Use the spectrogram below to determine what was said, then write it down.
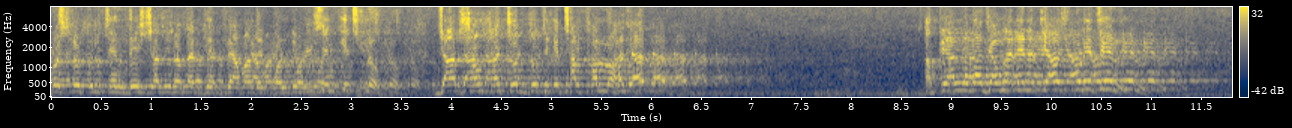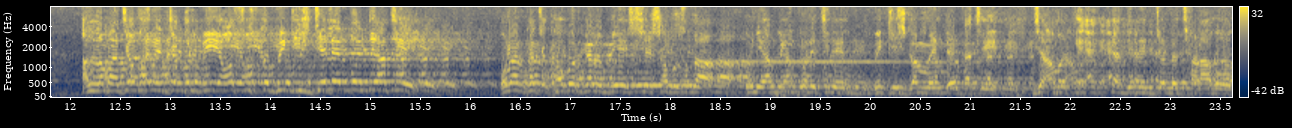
প্রশ্ন তুলছেন, দেশ স্বাধীনতার ক্ষেত্রে আমাদের কন্ট্রিবিউশন কি ছিল? যার সংখ্যা চোদ্দ থেকে ছাপ্পান্ন হাজার। আপনি আল্লামা জওহারের ইতিহাস পড়েছেন? আল্লামা জওহারের যখন মেয়ে অসুস্থ ব্রিটিশ জেলের মধ্যে আছে ওনার কাছে খবর গেল, বেশ, শেষ অবস্থা। উনি আপিল করেছিলেন ব্রিটিশ গভর্নমেন্টের কাছে যে আমাকে একটা দিনের জন্য ছাড়া হোক।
